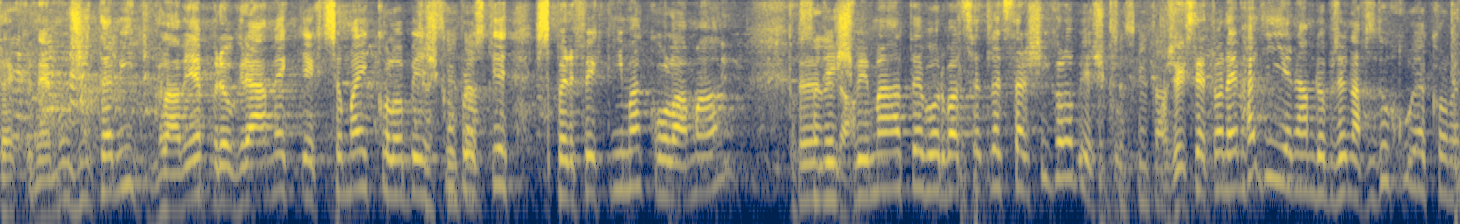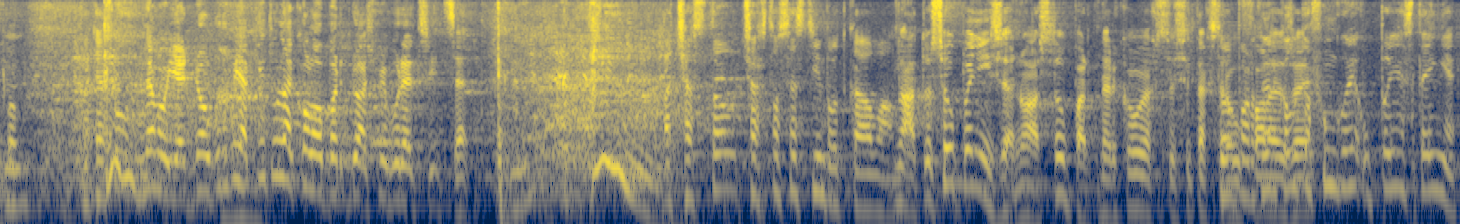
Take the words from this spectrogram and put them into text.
tak nemůžete mít v hlavě programek těch, co mají koloběžku prostě s perfektníma kolama, To se když nedá. vy máte o 20 let starší koloběžku. Přesně tak. A řekl jste, to nevadí, je nám dobře na vzduchu, jako, nebo, jako, nebo jednou budu mít jaký tuhle kolobrdu, až mi bude 30. a často, často se s tím potkávám. No a to jsou peníze. No a s tou partnerkou, jak jste si tak S tou troufale partnerkou to řekl, funguje úplně stejně.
